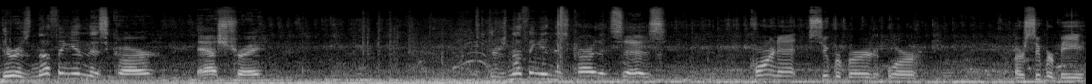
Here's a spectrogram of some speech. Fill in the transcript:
There is nothing in this car. Ashtray. There's nothing in this car that says Coronet, Superbird, or or Super Bee,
